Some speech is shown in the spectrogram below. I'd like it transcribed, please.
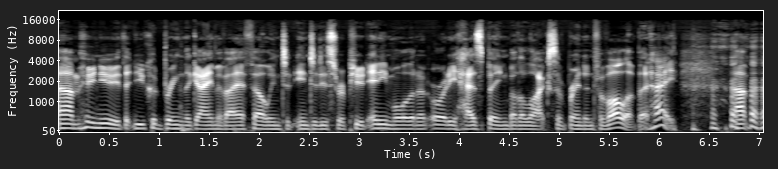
Um, who knew that you could bring the game of AFL into into disrepute any more than it already has been by the likes of Brendan Fevola? But hey, um,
